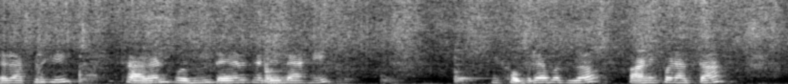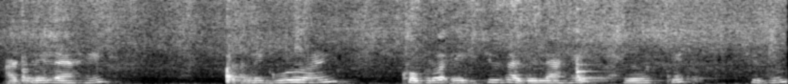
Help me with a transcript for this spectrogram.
तर आपलं हे सारण बनून तयार झालेलं आहे. हे खोबऱ्यामधलं पाणी पण आता आटलेलं आहे. आणि गूळ आणि खोबरं एकजीव झालेलं आहे. व्यवस्थित शिजून.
